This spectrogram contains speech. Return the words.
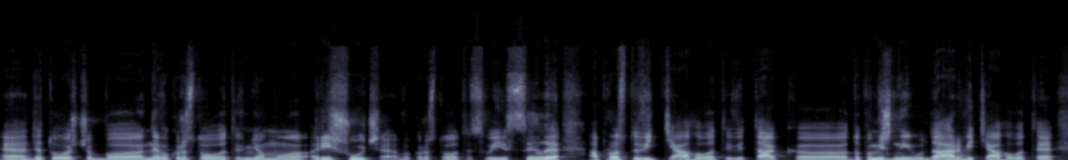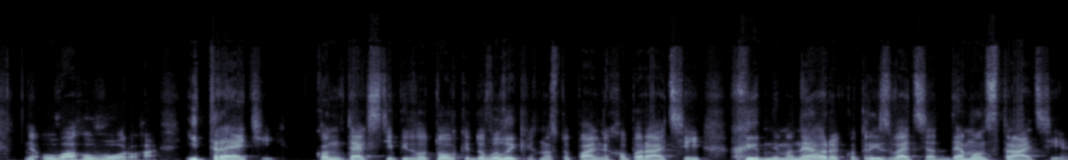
е, для того, щоб е, не використовувати в ньому рішуче використовувати свої сили, а просто відтягувати відтак е, допоміжний удар, відтягувати увагу ворога. І третій контексті підготовки до великих наступальних операцій хибний маневр, котрий зветься демонстрації.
